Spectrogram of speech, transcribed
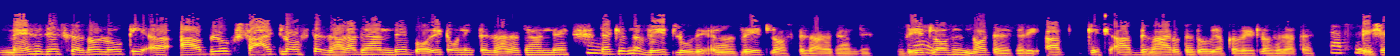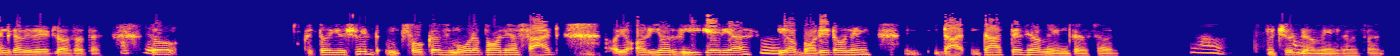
मैं सजेस्ट करता हूँ लोग कि आप लोग फैट लॉस पे ज़्यादा ध्यान दें बॉडी टोनिंग पे ज़्यादा ध्यान दें Hmm. ताकि अपना वेट लूजिंग वेट लॉस पे ज़्यादा ध्यान दें weight loss is not necessary आप किस आप बीमार होते हैं तो भी आपका वेट लॉस हो जाता है। पेशेंट का भी वेट लॉस होता है। तो तो you should focus more upon your fat और your weak area your body toning that is your main concern should main concern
